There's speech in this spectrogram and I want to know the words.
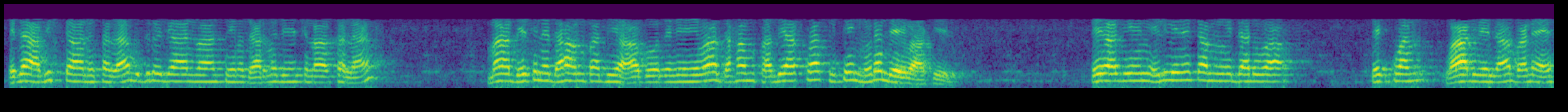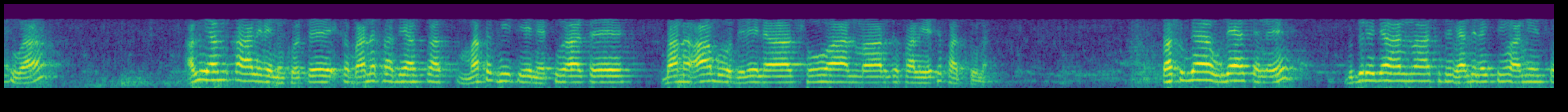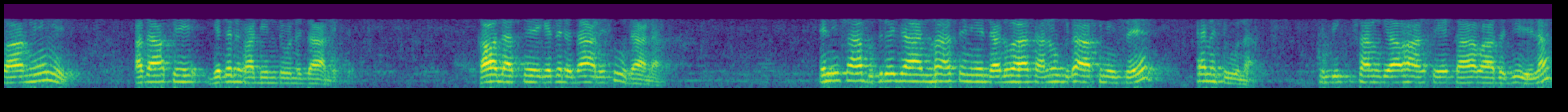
එදා අදිස්ථාන කළා බුදුරජාන් වහන්සේම ධර්ම දේශනා කළා මා දේශන දහම් පදය ආબોධ වේවා දහම් පදයක්වත් හිතෙන් නොරඳේවා කියලා. ඒ වගේම එළි වෙනකම් මේ දරුවා එක්වන් වාඩි වෙලා බණ ඇසුවා අලුයම් කාලේ වෙනකොට එක බණ පදයක්වත් මතක හිටියේ නැතුවට බණ ආબોධ වෙලා සෝවාන් මාර්ග ඵලයටපත් වුණා. පසුගා උදෑසන බුදුරජාන් වහන්සේ වැඳලා කිව්වා අනේ ස්වාමීනි අද අපේ ගෙදර වඩින්න ඕනේ දානෙට. කවදාත් මේ ගෙදර දානෙ සූදානම්. එනිසා බුදුරජාන් වහන්සේ මේ දරුවාට අනුග්‍රහ පිණිස කැමති වුණා. ඉතින් සංඝයා වහන්සේට ආවාද දීලා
